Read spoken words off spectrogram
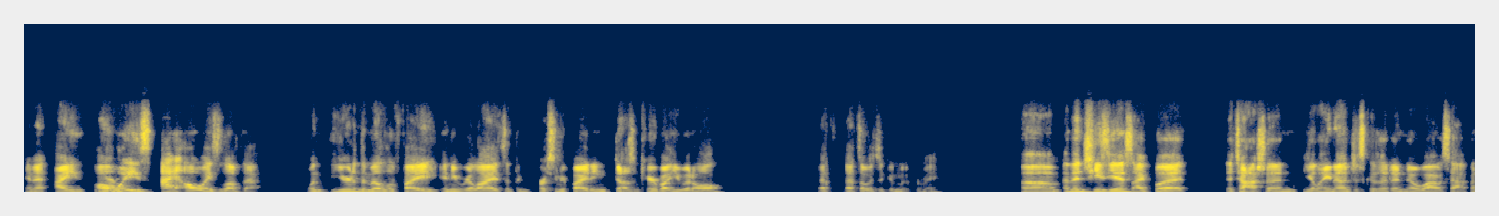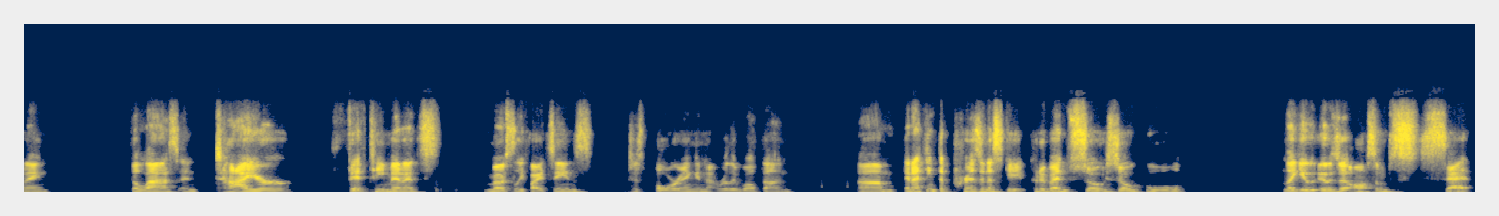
And I, I always, I always love that when you're in the middle of a fight and you realize that the person you're fighting doesn't care about you at all. That's that's always a good move for me. Um, and then cheesiest, I put Natasha and Yelena just because I didn't know why it was happening. The last entire 15 minutes, mostly fight scenes, just boring and not really well done. Um, and I think the prison escape could have been so so cool. Like it, it was an awesome set.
